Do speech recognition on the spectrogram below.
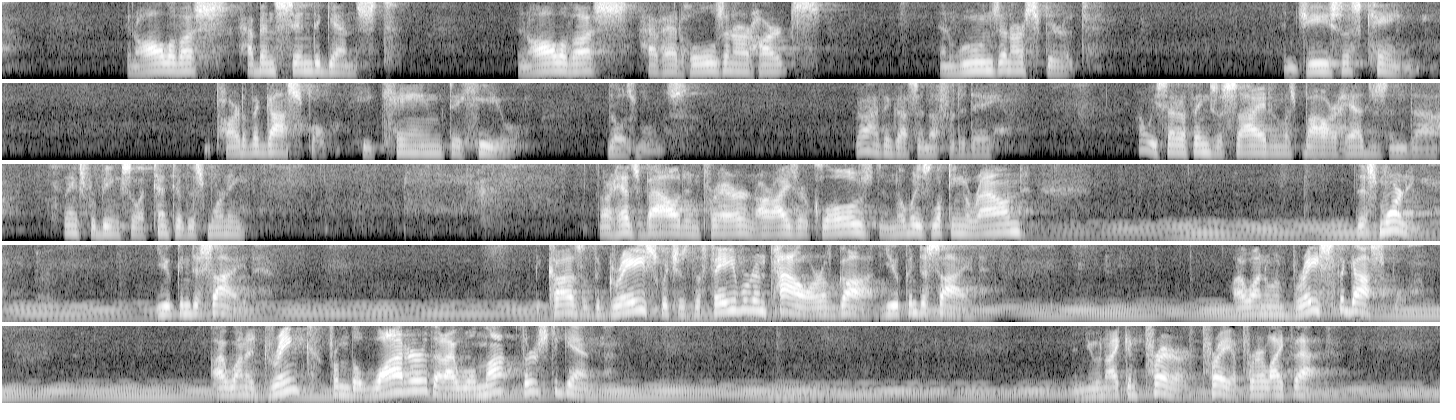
and all of us have been sinned against, and all of us have had holes in our hearts and wounds in our spirit. And Jesus came. Part of the gospel, he came to heal those wounds. Well, I think that's enough for today. Well, we set our things aside and let's bow our heads. And uh, thanks for being so attentive this morning. with our heads bowed in prayer and our eyes are closed and nobody's looking around, this morning you can decide. Because of the grace, which is the favor and power of God, you can decide. I want to embrace the gospel. I want to drink from the water that I will not thirst again. And you and I can pray, pray a prayer like that.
